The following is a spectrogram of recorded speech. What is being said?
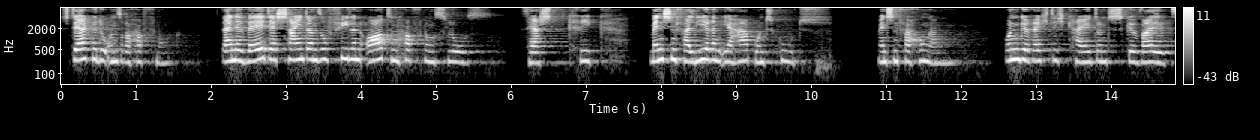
stärke du unsere Hoffnung. Deine Welt erscheint an so vielen Orten hoffnungslos. Es herrscht Krieg. Menschen verlieren ihr Hab und Gut. Menschen verhungern. Ungerechtigkeit und Gewalt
